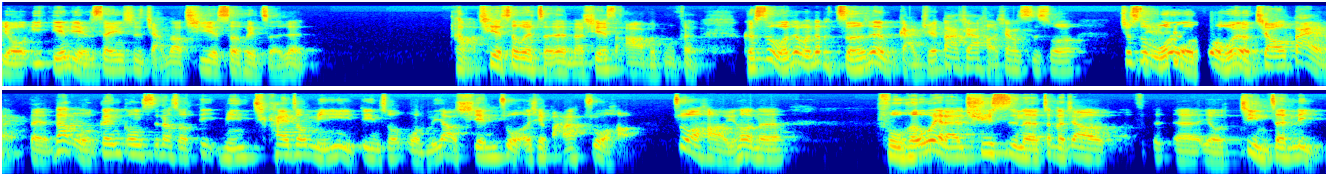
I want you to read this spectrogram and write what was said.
有一点点声音是讲到企业社会责任，好，企业社会责任呢 CSR 的部分。可是我认为那个责任感觉大家好像是说，就是我有做，我有交代了，对。那我跟公司那时候定明开宗明义定说，我们要先做，而且把它做好，做好以后呢。符合未来的趋势呢，这个叫呃有竞争力，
